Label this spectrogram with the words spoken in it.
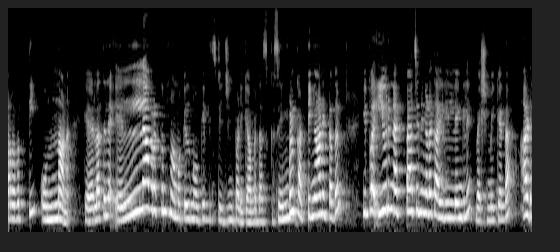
അറുപത്തി ഒന്നാണ് കേരളത്തിലെ എല്ലാവർക്കും നമുക്കിത് നോക്കി സ്റ്റിച്ചിങ് പഠിക്കാൻ പറ്റും. സിമ്പിൾ കട്ടിങ്ങാണ് ഇട്ടത്. ഇപ്പം ഈ ഒരു നെക്ക് പാച്ച് നിങ്ങളുടെ കയ്യിലില്ലെങ്കിൽ വിഷമിക്കേണ്ട. അട്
